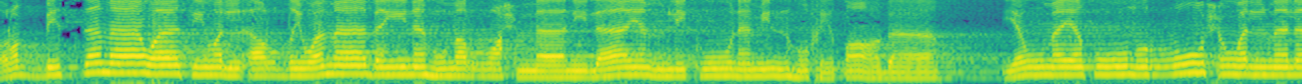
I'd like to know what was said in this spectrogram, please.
رَبِّ السَّمَاوَاتِ وَالْأَرْضِ وَمَا بَيْنَهُمَا الرَّحْمَٰنِ لَا يَمْلِكُونَ مِنْهُ خِطَابًا. يَوْمَ يَقُومُ الرُّوحُ وَالْمَلَائِكَةُ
